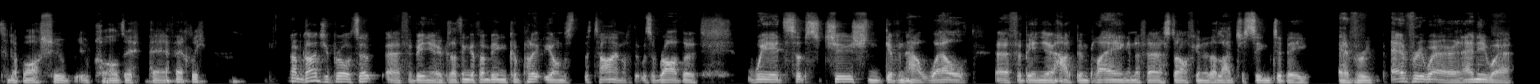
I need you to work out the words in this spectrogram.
to the boss who, who called it perfectly. I'm glad you brought up uh, Fabinho because I think if I'm being completely honest at the time, I thought it was a rather weird substitution given how well uh, Fabinho had been playing in the first half. You know, the lad just seemed to be every everywhere and anywhere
